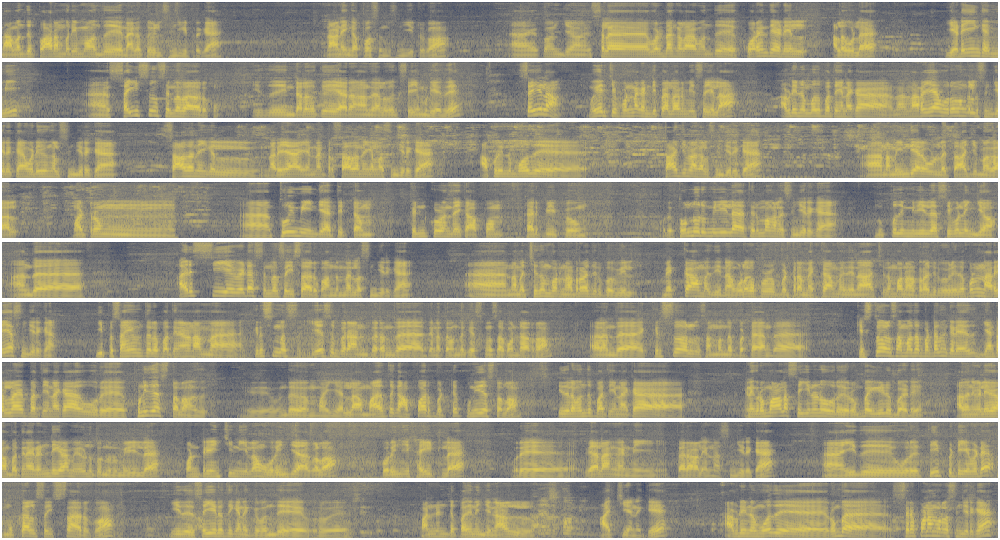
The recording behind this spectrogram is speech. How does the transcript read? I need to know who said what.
Speaker 1: நான் வந்து பாரம்பரியமாக வந்து நகைத்தொழில் செஞ்சுக்கிட்டு இருக்கேன் நானும் எங்கள் அப்பா சேர்ந்து செஞ்சிட்ருக்கோம் கொஞ்சம் சில வருடங்களாக வந்து குறைந்த எடையில் அளவில் எடையும் கம்மி சைஸும் சின்னதாக இருக்கும். இது இந்த அளவுக்கு யாரும் அந்த அளவுக்கு செய்ய முடியாது. செய்யலாம். முயற்சி பண்ணால் கண்டிப்பாக எல்லாருமே செய்யலாம். அப்படின்னும் போது பார்த்தீங்கன்னாக்கா நான் நிறையா உருவங்கள் செஞ்சுருக்கேன் வடிவங்கள் செஞ்சுருக்கேன். சாதனைகள் நிறையா எண்ணற்ற சாதனைகள்லாம் செஞ்சுருக்கேன். அப்படின்னும் போது தாஜ்மஹால் செஞ்சுருக்கேன். நம்ம இந்தியாவில் உள்ள தாஜ்மஹால் மற்றும் தூய்மை இந்தியா திட்டம் பெண் குழந்தை காப்பம் கற்பிப்போம். ஒரு தொண்ணூறு மில்லியில் திருமங்கலை செஞ்சுருக்கேன். முப்பது மில்லியில் சிவலிங்கம். அந்த அரிசியை விட சின்ன சைஸாக இருக்கும். அந்த மாதிரிலாம் செஞ்சுருக்கேன். நம்ம சிதம்பரம் நடராஜர் கோவில் மெக்கா மதினா உலக புகழ்பெற்ற மெக்கா மதினா சிதம்பரம் நடராஜர் கோவில் இதை போல் நிறையா செஞ்சுருக்கேன். இப்போ சமீபத்தில் பார்த்திங்கன்னா நம்ம கிறிஸ்மஸ் இயேசு பிரான் பிறந்த தினத்தை வந்து கிறிஸ்மஸாக கொண்டாடுறோம். அதில் அந்த கிறிஸ்தவர்கள் சம்மந்தப்பட்ட அந்த கிறிஸ்தவ சம்மந்தப்பட்டதும் கிடையாது. ஜென்ரலாக பார்த்தீங்கன்னாக்கா ஒரு புனித ஸ்தலம் அது. இது வந்து ம- எல்லா மதத்துக்கும் அப்பாற்பட்டு புனித ஸ்தலம். இதில் வந்து பார்த்தீங்கன்னாக்கா எனக்கு ரொம்ப நாளாக செய்யணும்னு ஒரு ரொம்ப ஈடுபாடு. அதன் விளைவாக பார்த்தீங்கன்னா ரெண்டு கிராம் எழுநூத்தொண்ணூறு மில்லியில் ஒன்றரை இன்ச்சு நீளம் ஒரு இன்ச்சு அகலம் ஒரு இன்ச்சு ஹைட்டில் ஒரு வேளாங்கண்ணி பேராலயம் நான் செஞ்சுருக்கேன். இது ஒரு தீப்பெட்டியை விட முக்கால் சைஸ் தான் இருக்கும். இது செய்கிறதுக்கு எனக்கு வந்து ஒரு பன்னெண்டு பதினஞ்சு நாள் ஆச்சு எனக்கு. அப்படின்னும் போது ரொம்ப சிறப்பான முறையில் செஞ்சுருக்கேன்.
